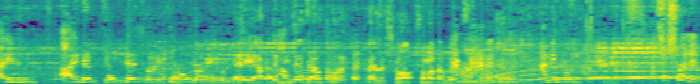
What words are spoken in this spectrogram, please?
আইন আইনের পক্ষে চলে গেছে এই আপনি মিলে যান তো তাহলে সব সমাধান হয়ে যাবে আমি বলি। আচ্ছা শোনেন।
